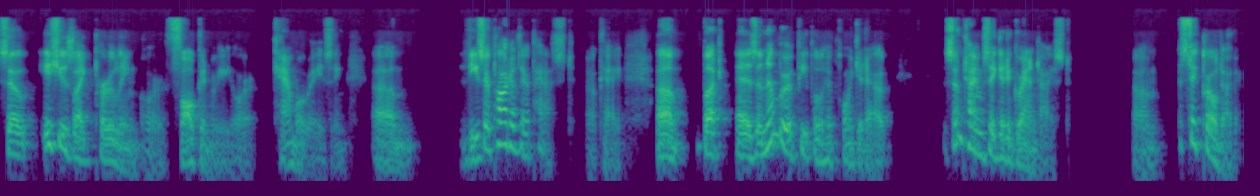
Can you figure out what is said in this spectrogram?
so issues like pearling or falconry or camel raising, um, these are part of their past, okay? Um, but as a number of people have pointed out, sometimes they get aggrandized. Um, let's take pearl diving.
